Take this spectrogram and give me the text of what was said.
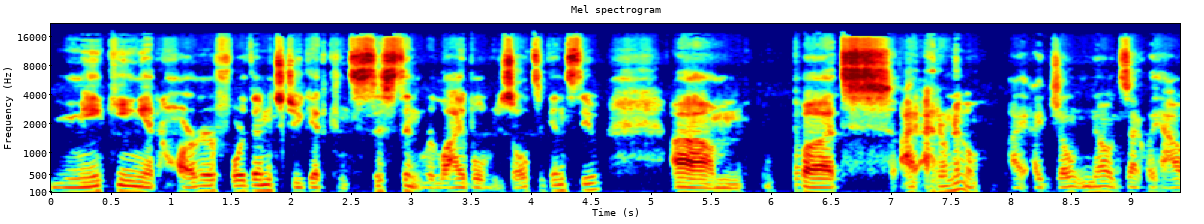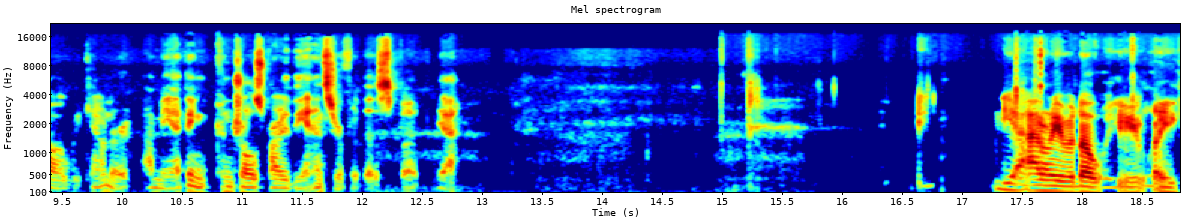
making it harder for them to get consistent, reliable results against you. Um, but I, I don't know. I, I don't know exactly how would counter it. I mean, I think control is probably the answer for this, but yeah. Yeah, I don't even know what you like.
